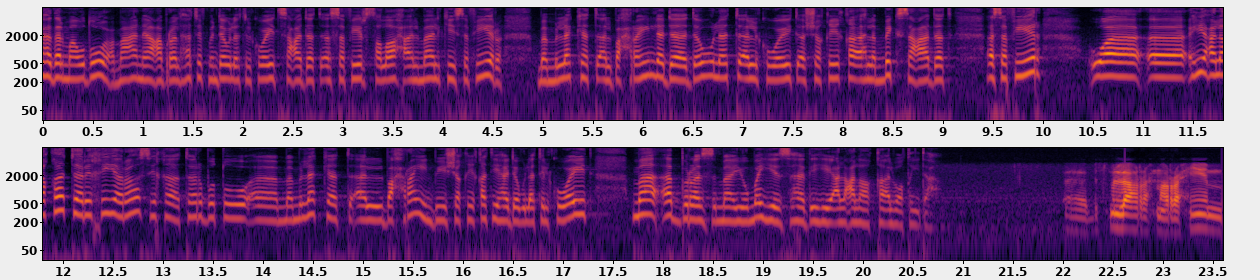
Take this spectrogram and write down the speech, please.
هذا الموضوع معنا عبر الهاتف من دولة الكويت سعادة السفير صلاح المالكي. سفير مملكة البحرين لدى دولة الكويت الشقيقة. أهلا بك سعادة السفير. وهي علاقات تاريخية راسخة تربط مملكة البحرين بشقيقتها دولة الكويت. ما أبرز ما يميز هذه العلاقة الوطيدة؟ بسم الله الرحمن الرحيم.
